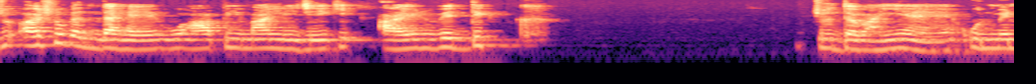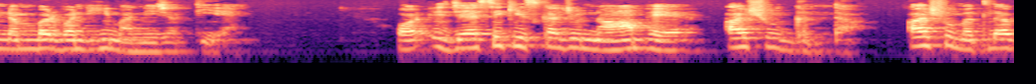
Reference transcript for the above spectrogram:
जो अश्वगंधा है, वो आप ये मान लीजिए कि आयुर्वेदिक जो दवाइयाँ हैं, उनमें नंबर वन ही मानी जाती है। और जैसे कि इसका जो नाम है, अश्वगंधा। अश्व मतलब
